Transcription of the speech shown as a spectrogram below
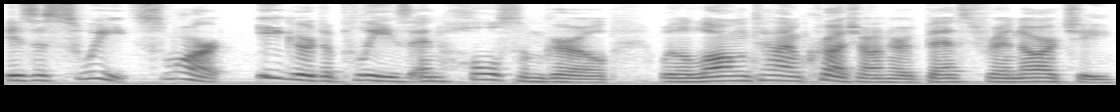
is a sweet, smart, eager to please, and wholesome girl with a long-time crush on her best friend Archie.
